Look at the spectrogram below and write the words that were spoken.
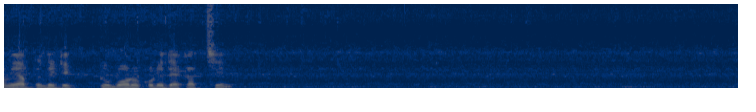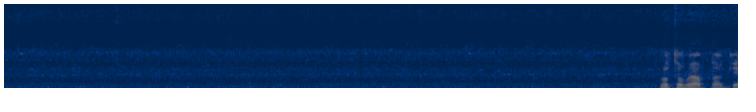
আমি আপনাদেরকে একটু বড় করে দেখাচ্ছি। প্রথমে আপনাকে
